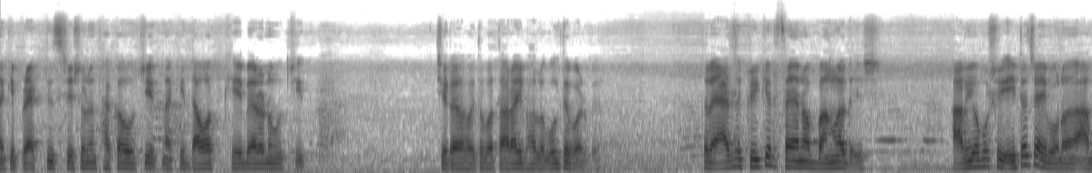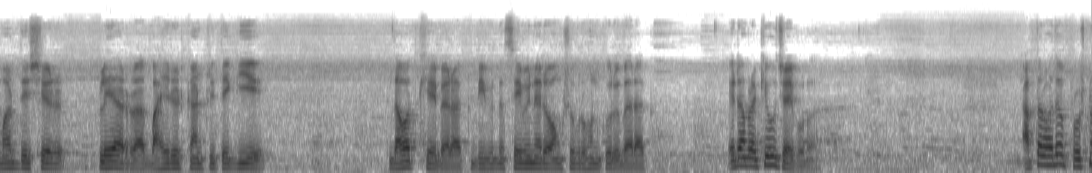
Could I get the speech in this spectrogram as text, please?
নাকি প্র্যাকটিস স্টেশনে থাকা উচিত? নাকি দাওয়াত খেয়ে বেড়ানো উচিত? সেটা হয়তো বা তারাই ভালো বলতে পারবে। তবে as a cricket fan of Bangladesh আমি অবশ্যই এটা চাইব না, আমার দেশের প্লেয়াররা বাইরের কান্ট্রিতে গিয়ে দাওয়াত খেয়ে বেড়াক, বিভিন্ন সেমিনারে অংশগ্রহণ করে বেড়াক, এটা আমরা কেউ চাইব না। আপনারা হয়তো প্রশ্ন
